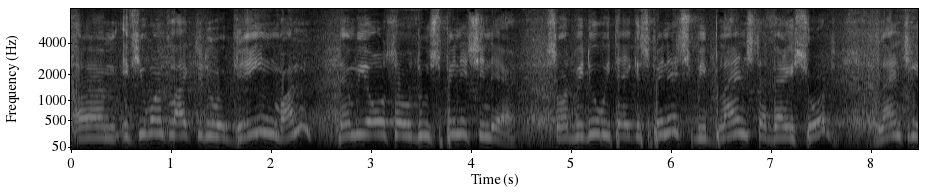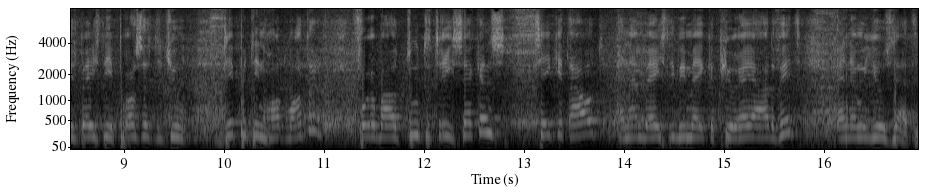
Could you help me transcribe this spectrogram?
Um, if you want like to do a green one, then we also do spinach in there. So what we do, we take a spinach, we blanch that very short. Blanching is basically a process that you dip it in hot water for about two to three seconds, take it out, and then basically we make a puree out of it, and then we use that.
